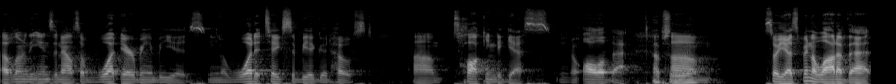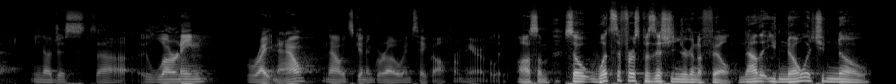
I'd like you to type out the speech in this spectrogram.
I've learned the ins and outs of what Airbnb is. You know, what it takes to be a good host, um, talking to guests. You know, all of that. Absolutely. Um, so yeah, it's been a lot of that. You know, just uh, learning right now. Now it's going to grow and take off from here, I believe. Awesome. So, what's the first position you're going to fill? Now that you know what you know,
